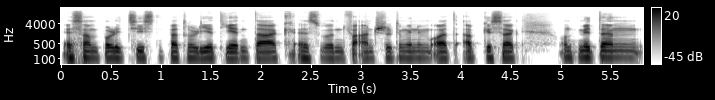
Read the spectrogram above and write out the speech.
Es haben Polizisten patrouilliert jeden Tag. Es wurden Veranstaltungen im Ort abgesagt. Und mit einem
